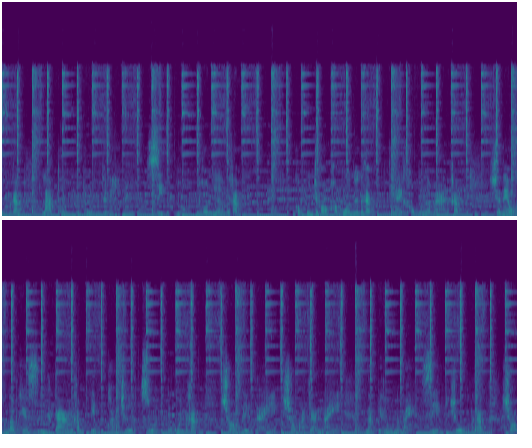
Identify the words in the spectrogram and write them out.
คนะครับ ลาบผลภูมิทวีสิทธิ์หลวงพ่อเนื่องนะครับ ขอบคุณเจ้าของข้อมูลด้วยนะครับ ที่ให้ข้อมูลเรามานะครับชาแนลของเราแค่สื่อกลางนะครับ เป็นความเชื่อส่วนบุคคลนะครับ ชอบเลขไหน ชอบอาจารย์ไหนนำไปลุ้นนำไปเสี่ยงโชคนะครับ ชอบ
